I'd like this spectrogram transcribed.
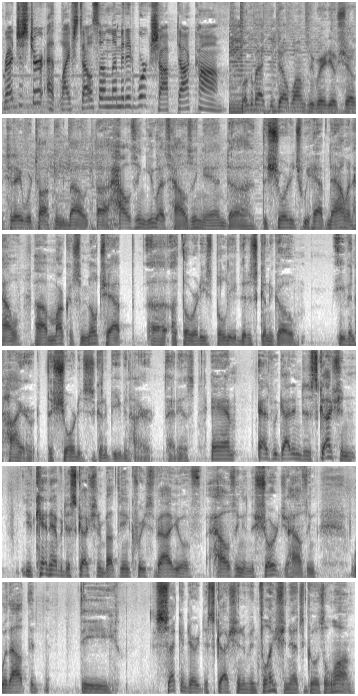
Register at lifestylesunlimitedworkshop.com. Welcome back to Del Walmsley Radio Show. Today we're talking about uh, housing, U.S. housing, and uh, the shortage we have now, and how uh, Marcus and Millichap uh, authorities believe that it's going to go even higher. The shortage is going to be even higher, that is. And as we got into discussion, you can't have a discussion about the increased value of housing and the shortage of housing without the the secondary discussion of inflation as it goes along.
